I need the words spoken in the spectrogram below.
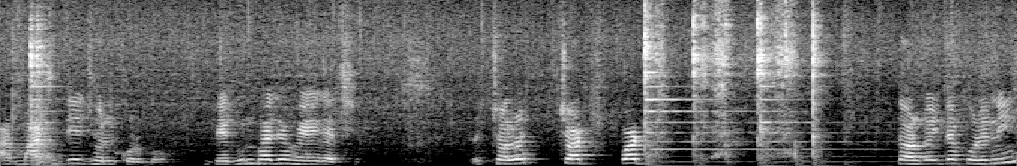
আর মাছ দিয়ে ঝোল করব। বেগুন ভাজা হয়ে গেছে। তো চলো চটপট তরকারিটা করে নিই।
